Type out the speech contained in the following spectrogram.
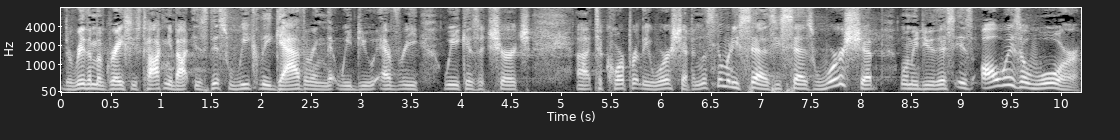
the rhythm of grace he's talking about is this weekly gathering that we do every week as a church uh, to corporately worship. And listen to what he says. He says, Worship, when we do this, is always a war.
